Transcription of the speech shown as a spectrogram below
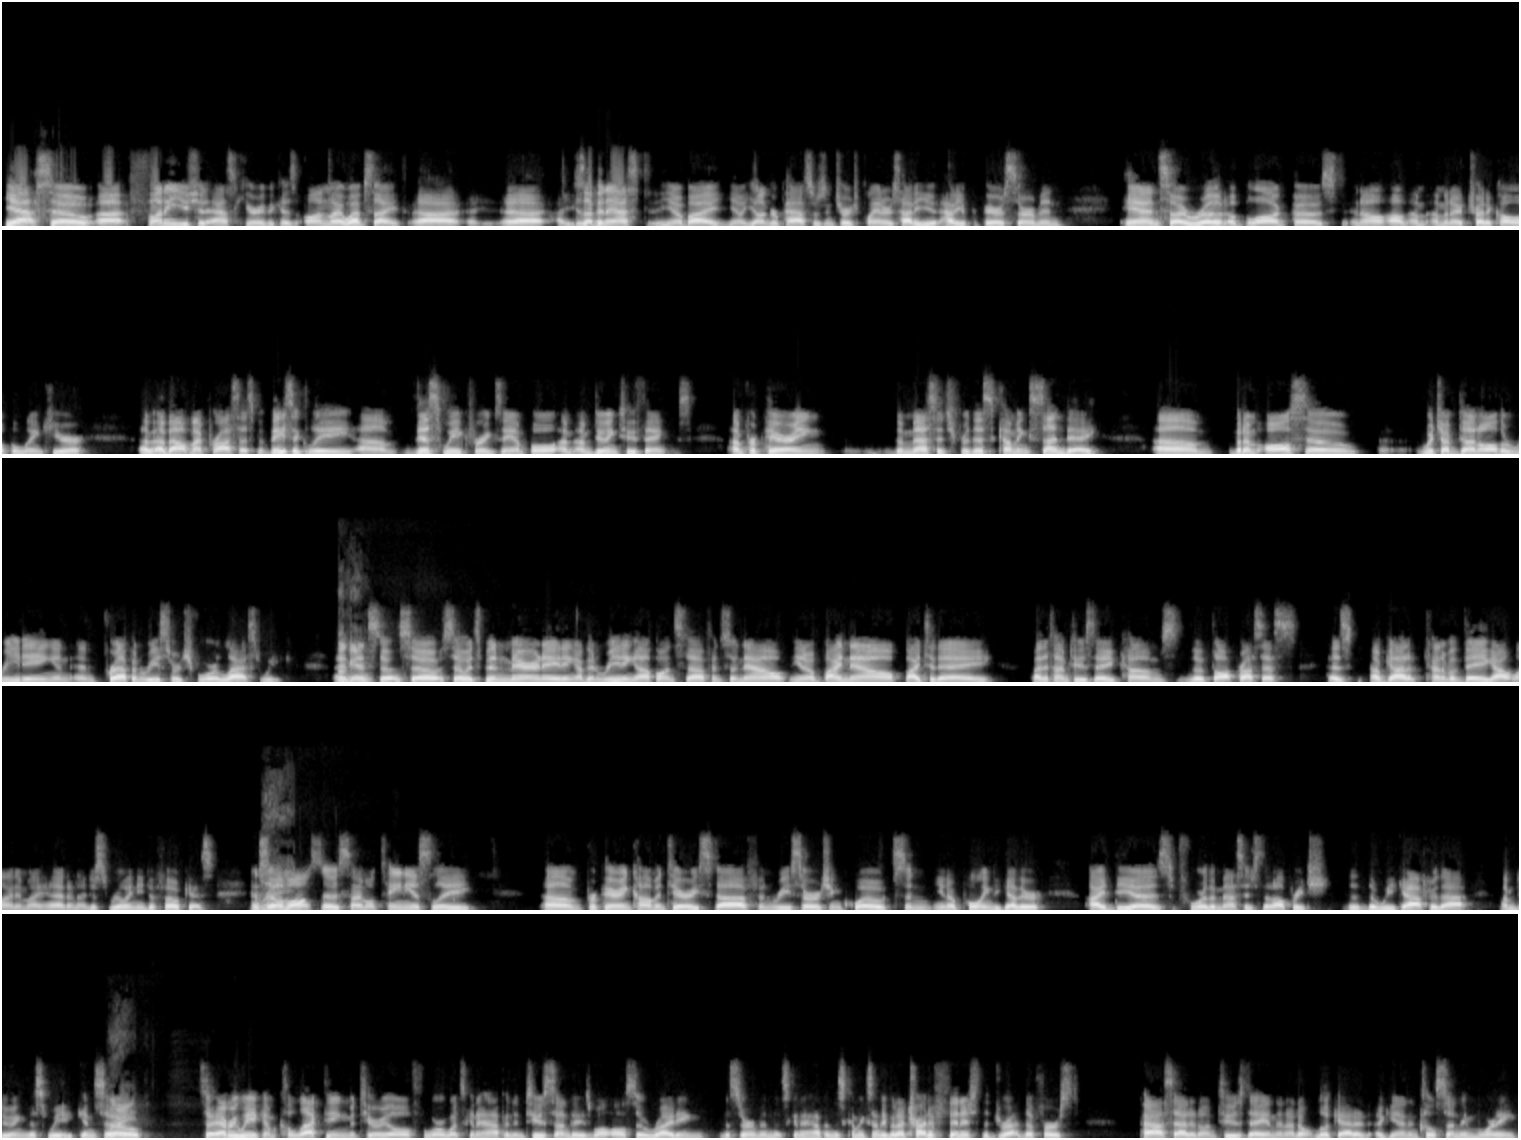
yeah, so uh, funny you should ask, Carey, because on my website, because uh, uh, I've been asked, you know, by you know younger pastors and church planners, how do you how do you prepare a sermon? And so I wrote a blog post, and I'll, I'll I'm, I'm going to try to call up a link here about my process. But basically, um, this week, for example, I'm I'm doing two things. I'm preparing the message for this coming Sunday, um, but I'm also which I've done all the reading and, and prep and research for last week. And, okay. and so so so it's been marinating. I've been reading up on stuff, and so now you know by now by today, by the time Tuesday comes, the thought process has I've got kind of a vague outline in my head, and I just really need to focus. And right. so I'm also simultaneously um, preparing commentary stuff and research and quotes, and you know pulling together ideas for the message that I'll preach the, the week after that I'm doing this week. And so right. so every week I'm collecting material for what's going to happen in two Sundays while also writing the sermon that's going to happen this coming Sunday. But I try to finish the the first pass at it on Tuesday and then I don't look at it again until Sunday morning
